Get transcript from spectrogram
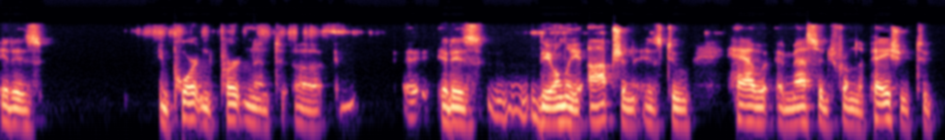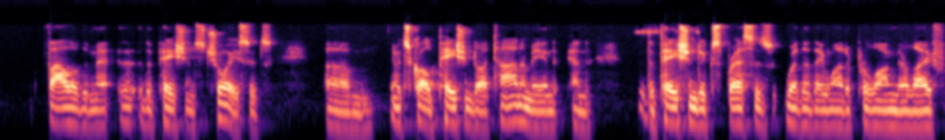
it is important, pertinent. Uh, it is the only option is to have a message from the patient to follow the me- the patient's choice. It's um, it's called patient autonomy, and and the patient expresses whether they want to prolong their life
